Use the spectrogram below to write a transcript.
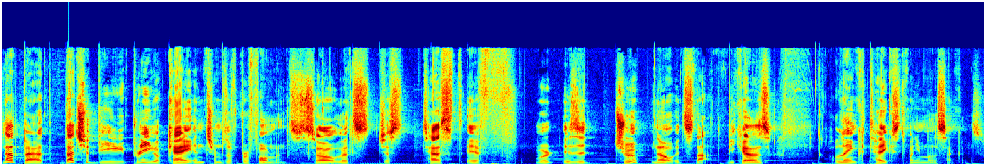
not bad. That should be pretty okay in terms of performance. So let's just test if we're, is it true? No, it's not, because LINQ takes 20 milliseconds.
